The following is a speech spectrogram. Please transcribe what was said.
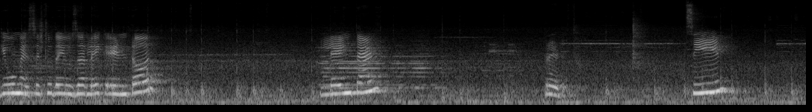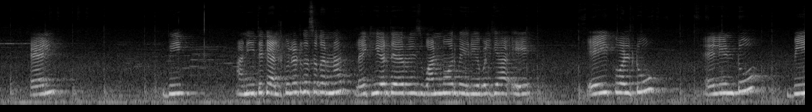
give message to the user like enter length and breadth C in L B आणि इथे कॅल्क्युलेट कसं करणार? Like here there is one more variable घ्या A A equal to L into B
